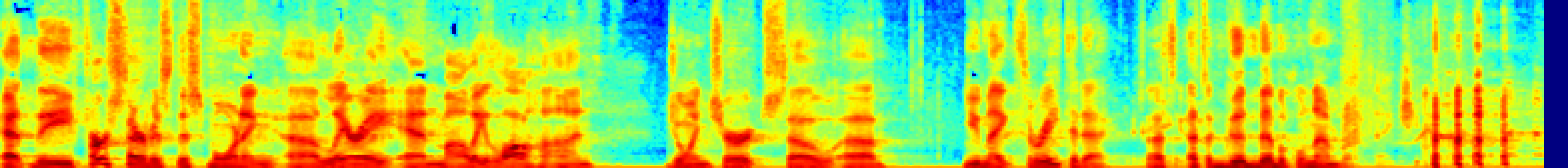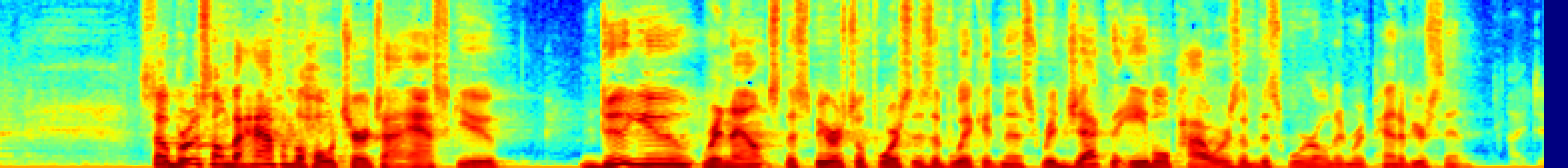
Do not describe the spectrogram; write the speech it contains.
at the first service this morning, uh, Larry and Molly Lawhon joined church. So uh, you make three today. So that's that's a good biblical number. Thank you. so Bruce, on behalf of the whole church, I ask you do you renounce the spiritual forces of wickedness, reject the evil powers of this world, and repent of your sin? I do.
